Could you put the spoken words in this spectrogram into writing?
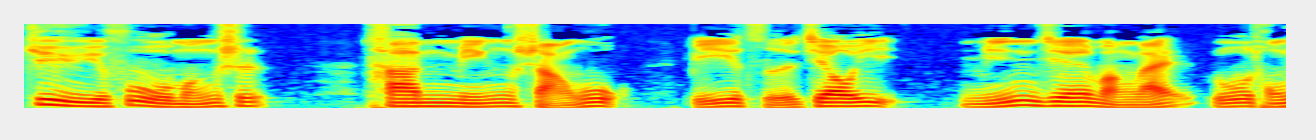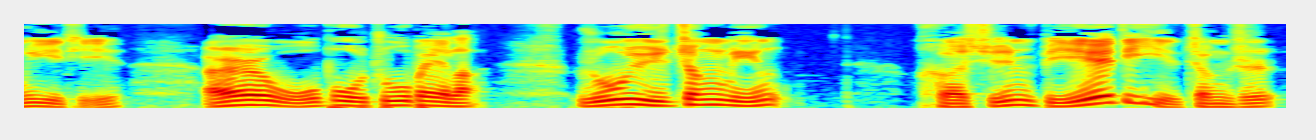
拒复盟誓，贪名赏物，彼此交易，民间往来如同一体。而五部诸背了，如欲争名，可寻别地争之。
